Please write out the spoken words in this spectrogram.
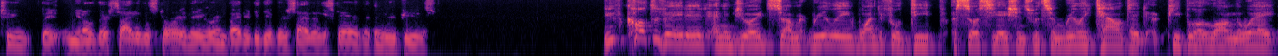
to, they, you know, their side of the story. They were invited to give their side of the story, but they refused. You've cultivated and enjoyed some really wonderful, deep associations with some really talented people along the way.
